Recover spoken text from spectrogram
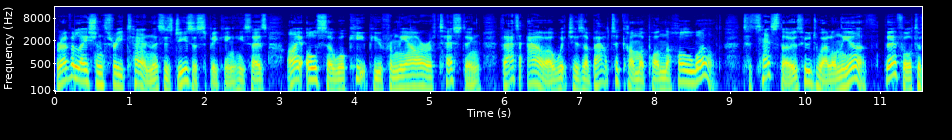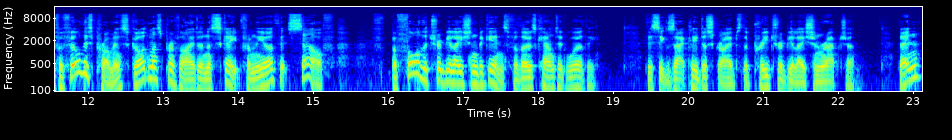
Revelation 3:10, this is Jesus speaking. He says, "I also will keep you from the hour of testing, that hour which is about to come upon the whole world, to test those who dwell on the earth." Therefore, to fulfill this promise, God must provide an escape from the earth itself before the tribulation begins for those counted worthy. This exactly describes the pre-tribulation rapture. Then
